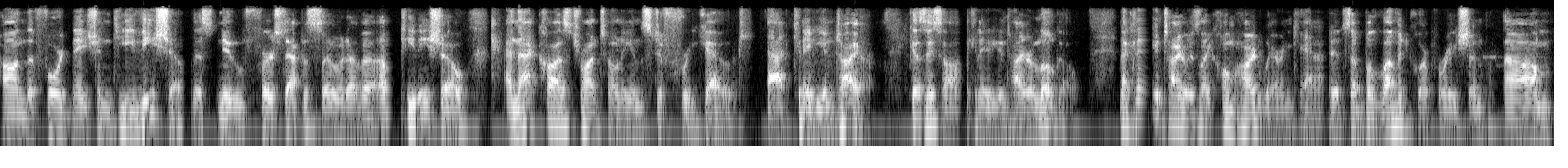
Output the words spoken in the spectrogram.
on the Ford Nation TV show, this new first episode of a, of a TV show, and that caused Torontonians to freak out at Canadian Tire because they saw the Canadian Tire logo. Now, Canadian Tire is like home hardware in Canada. It's a beloved corporation, um,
